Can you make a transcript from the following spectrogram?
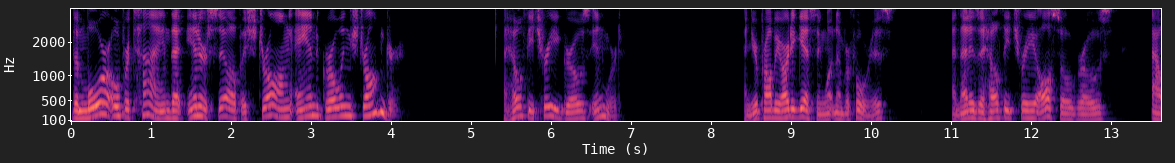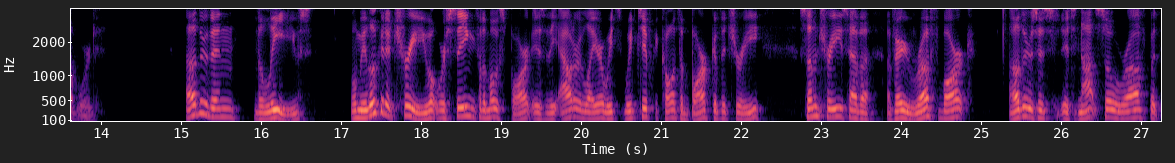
the more over time that inner self is strong and growing stronger. A healthy tree grows inward. And you're probably already guessing what number four is. And that is a healthy tree also grows outward. Other than the leaves, when we look at a tree, what we're seeing for the most part is the outer layer. We, we typically call it the bark of the tree. Some trees have a, a very rough bark. Others, it's, it's not so rough, but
